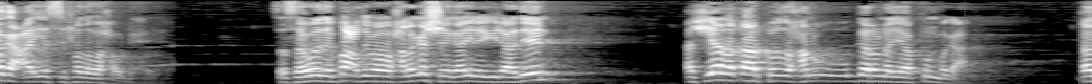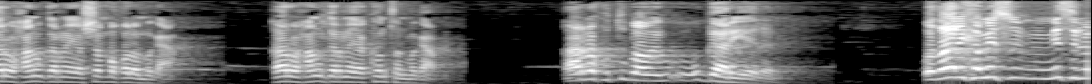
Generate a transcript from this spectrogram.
magaca iyo sifada waxa u dhexeeya. Saas aawadeed bacdiba waxaa laga sheegaa inay yidhaahdeen ashyaada qaarkood waxaan u garanayaa kun magac qaar waxaan u garanayaa shan boqoloo magac qaar waxaan u garanayaa konton magac qaarna kutubaa bay u gaar yeeleen wadalika mislu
